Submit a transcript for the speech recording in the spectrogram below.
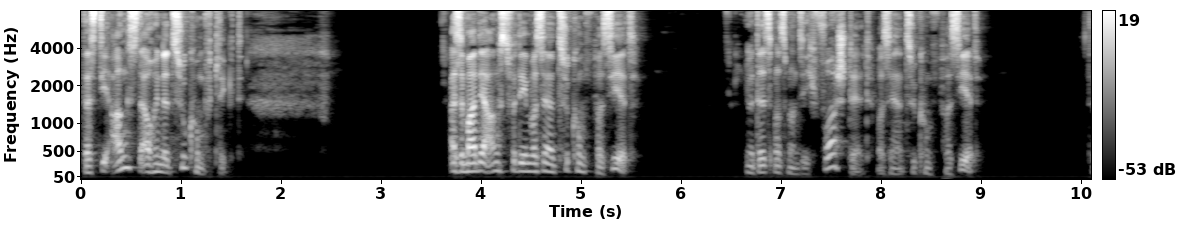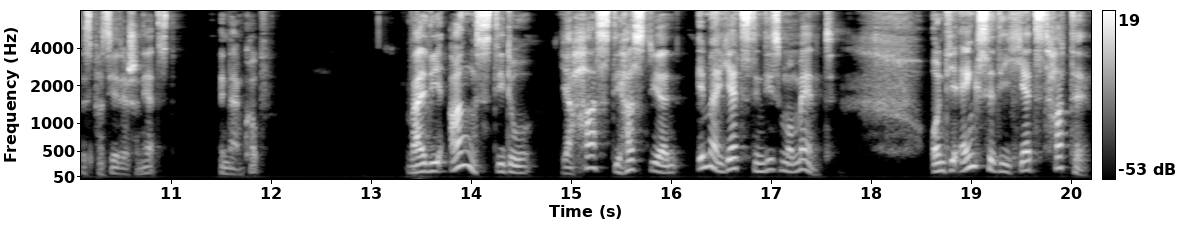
dass die Angst auch in der Zukunft liegt. Also mal der Angst vor dem, was in der Zukunft passiert. Nur das, was man sich vorstellt, was in der Zukunft passiert, das passiert ja schon jetzt in deinem Kopf. Weil die Angst, die du ja hast, die hast du ja immer jetzt in diesem Moment. Und die Ängste, die ich jetzt hatte,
